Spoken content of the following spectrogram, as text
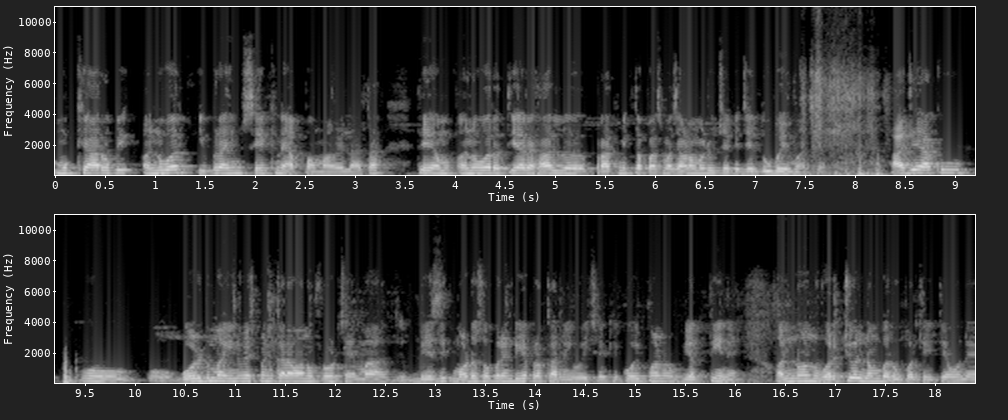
મુખ્ય આરોપી અનવર ઇબ્રાહીમ શેખને આપવામાં આવેલા હતા. તે અનવર અત્યારે હાલ પ્રાથમિક તપાસમાં જાણવા મળ્યું છે કે જે દુબઈમાં છે. આજે આખું ગોલ્ડમાં ઇન્વેસ્ટમેન્ટ કરાવવાનું ફ્રોડ છે, એમાં બેઝિક મોડસ ઓપરેન્ડી એ પ્રકારની હોય છે કે કોઈ પણ વ્યક્તિને અનનોન વર્ચ્યુઅલ નંબર ઉપરથી તેઓને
